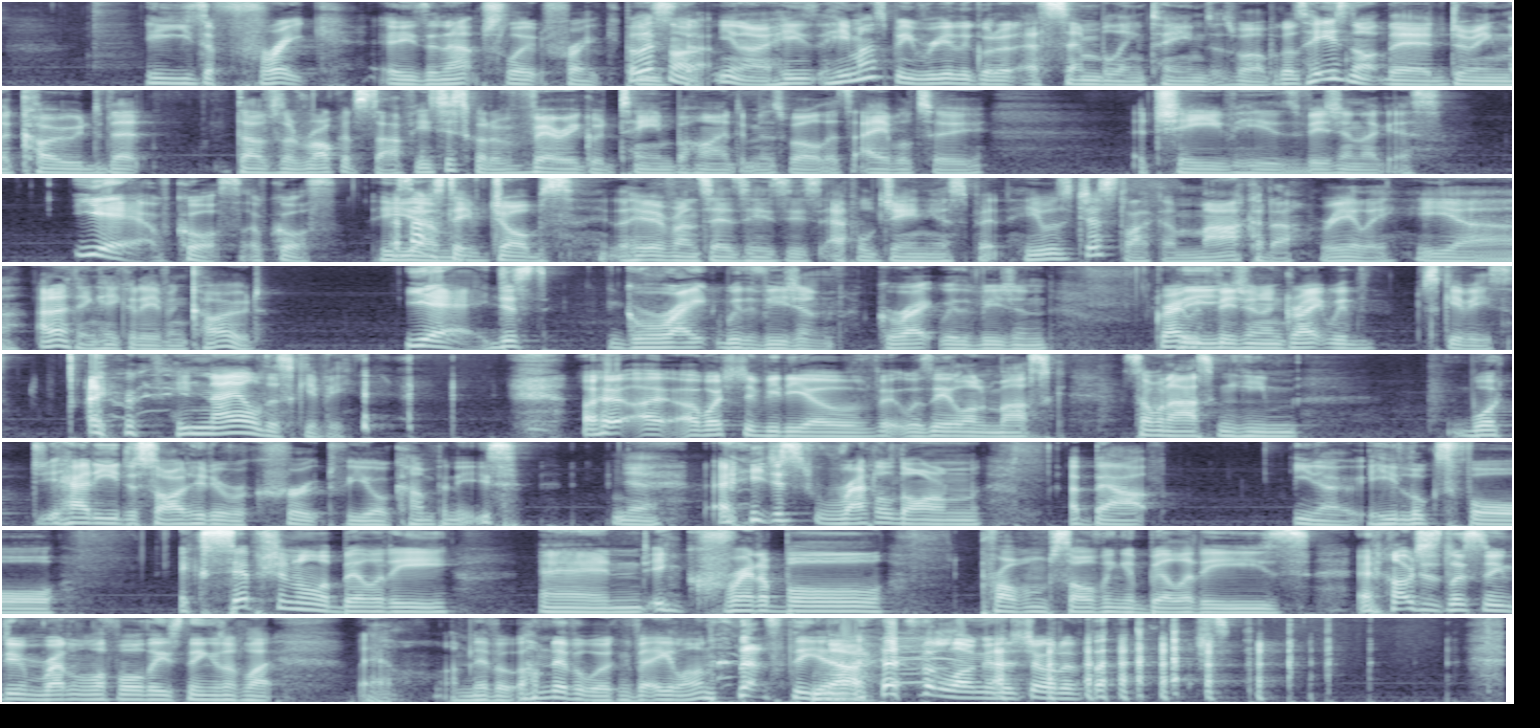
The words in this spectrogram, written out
he's a freak. He's an absolute freak. But that's not. that- You know, he's he must be really good at assembling teams as well because he's not there doing the code that does the rocket stuff. He's just got a very good team behind him as well that's able to achieve his vision. I guess. Yeah, of course, of course. He, It's like um, Steve Jobs. Everyone says he's this Apple genius, but he was just like a marketer, really. He, uh, I don't think he could even code. Yeah, just great with vision. Great with vision. Great The- with vision and great with skivvies. He nailed a Skippy. I, I, I watched a video of it was Elon Musk. Someone asking him, "What? How do you decide who to recruit for your companies?" Yeah. And he just rattled on about, you know, he looks for exceptional ability and incredible problem-solving abilities. And I was just listening to him rattle off all these things. I'm like, well, I'm never, I'm never working for Elon. That's the, uh, No. that's the long and the short of that.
